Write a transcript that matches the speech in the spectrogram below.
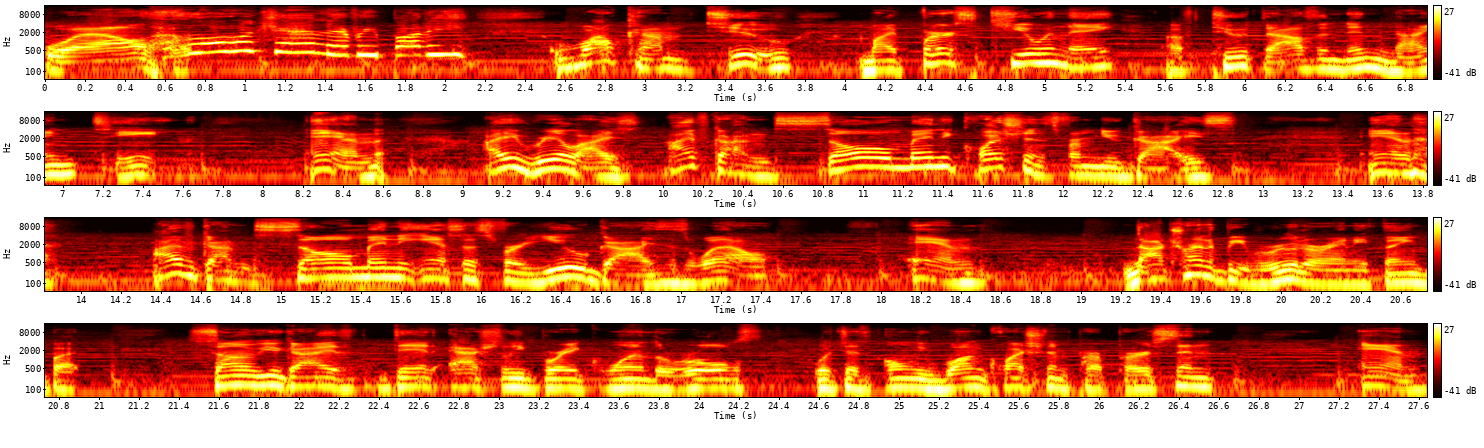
Well, hello again, everybody. Welcome to my first Q&A of 2019. And I realized I've gotten so many questions from you guys. And I've gotten so many answers for you guys as well. And not trying to be rude or anything, but some of you guys did actually break one of the rules, which is only one question per person. And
